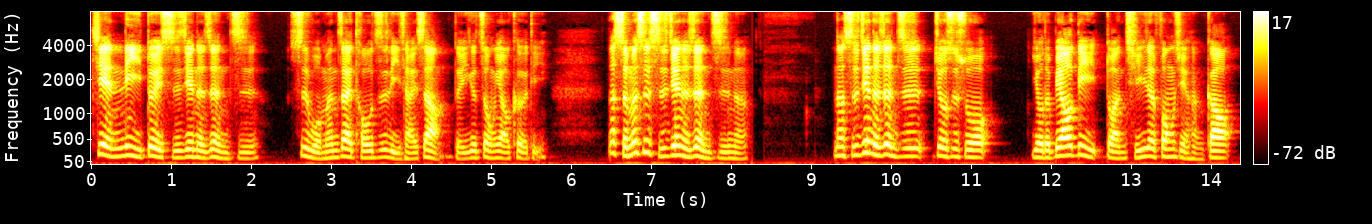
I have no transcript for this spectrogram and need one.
建立对时间的认知，是我们在投资理财上的一个重要课题。那什么是时间的认知呢？那时间的认知就是说，有的标的短期的风险很高，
